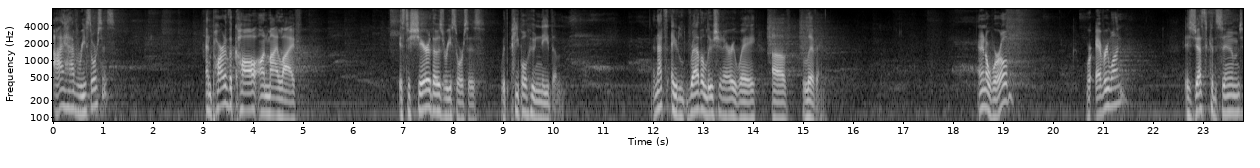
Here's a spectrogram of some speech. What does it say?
I have resources. And part of the call on my life is to share those resources with people who need them. And that's a revolutionary way of living. And in a world where everyone is just consumed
